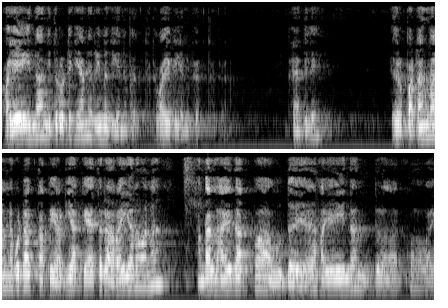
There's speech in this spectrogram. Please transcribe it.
6 ඉඳන් ඊටරට කියන්නේ ඍණ කියන පැත්තට, වය කියන පැත්තට. පැහැදිලි? ඒක පටන් ගන්නකොටත් අපි අඩියක් ඈතට අරයි යනවනම් අඟල් 6 දක්වා උදය, 6 ඉඳන් 12 දක්වා වය.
